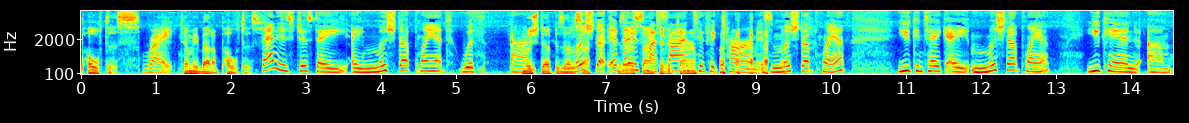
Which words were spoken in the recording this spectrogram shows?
poultice. Right. Tell me about a poultice. That is just a, a mushed up plant with um, Mushed up? Is that a mushed sci- up? is that that a is my scientific term? scientific term. It's a mushed up plant. You can take a mushed up plant. You can um,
